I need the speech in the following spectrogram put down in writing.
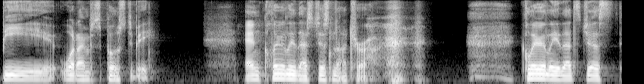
be what I'm supposed to be. And clearly that's just not true. clearly that's just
